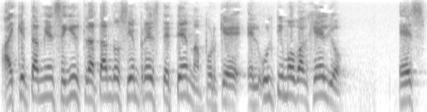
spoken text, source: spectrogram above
Hay que también seguir tratando siempre este tema, porque el último evangelio es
